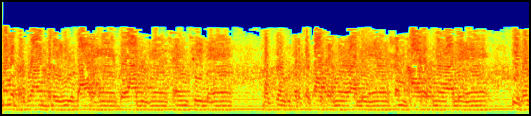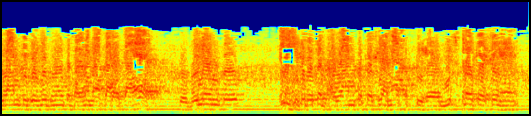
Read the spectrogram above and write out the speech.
मैंने भगवान बड़े ही उदार हैं, दयालु हैं, सहनशील हैं, भक्तों की प्रकटा करने वाले हैं संभाव रखने वाले हैं। ये भगवान के जो जो गुणों का वर्णन आता रहता है, वो बोले उनको देखकर भगवान को कैसे अना सकती है निष्प्रय कैसे हैं?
